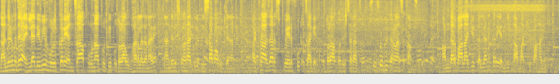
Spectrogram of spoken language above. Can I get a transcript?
नांदेडमध्ये अहिल्यादेवी होळकर यांचा पूर्णाकृती पुतळा उभारला जाणार आहे. नांदेड शहरातील विसावा उद्यानात अठरा हजार स्क्वेअर फूट जागेत पुतळा परिसराचं सुशोभीकरणाचं काम सुरू आमदार बालाजी कल्याणकर यांनी कामाची पाहणी केली.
